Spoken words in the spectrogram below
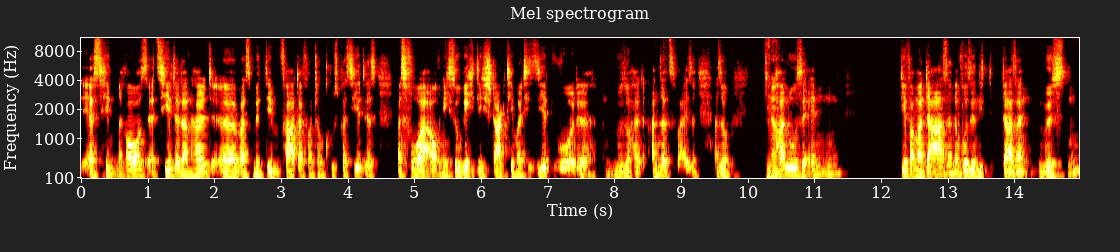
Erst hinten raus erzählt er dann halt, äh, was mit dem Vater von Tom Cruise passiert ist, was vorher auch nicht so richtig stark thematisiert wurde, nur so halt ansatzweise. Also ja. ein paar lose Enden, die auf einmal da sind, obwohl sie nicht da sein müssten.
